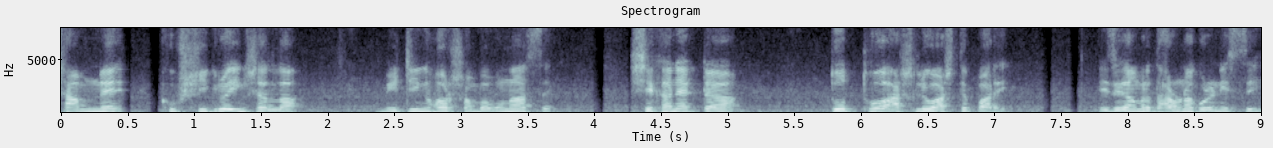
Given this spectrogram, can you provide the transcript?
সামনে খুব শীঘ্রই ইনশাল্লাহ মিটিং হওয়ার সম্ভাবনা আছে। সেখানে একটা তথ্য আসলেও আসতে পারে। এই জায়গায় আমরা ধারণা করে নিচ্ছি,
